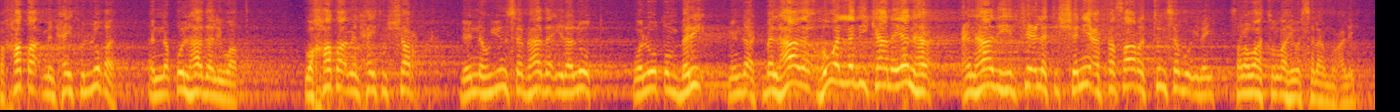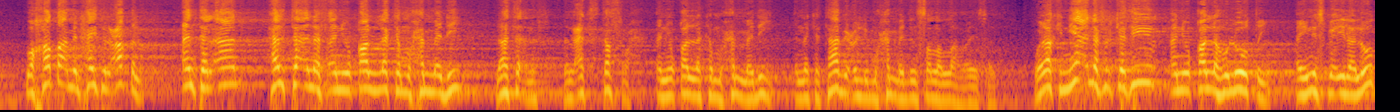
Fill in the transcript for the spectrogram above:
فخطأ من حيث اللغة أن نقول هذا لواط وخطأ من حيث الشرع لأنه ينسب هذا إلى لوط ولوط بريء من ذاك بل هذا هو الذي كان ينهى عن هذه الفعلة الشنيعة فصارت تنسب إليه. صلوات الله وسلامه عليه. وخطأ من حيث العقل. أنت الآن هل تأنف أن يقال لك محمدي؟ لا تأنف بالعكس تفرح أن يقال لك محمدي أنك تابع لمحمد صلى الله عليه وسلم. ولكن يأنف الكثير أن يقال له لوطي أي نسبة إلى لوط؟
